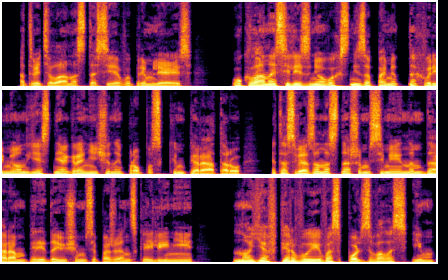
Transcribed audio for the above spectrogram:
— ответила Анастасия, выпрямляясь. «У клана Селезнёвых с незапамятных времен есть неограниченный пропуск к императору. Это связано с нашим семейным даром, передающимся по женской линии. Но я впервые воспользовалась им.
